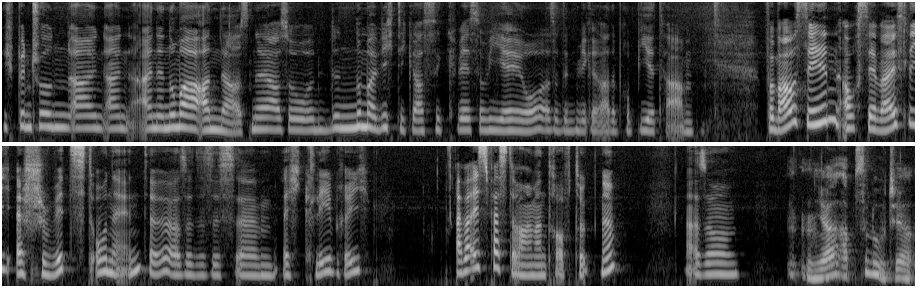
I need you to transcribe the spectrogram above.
ich bin schon ein, ein, eine Nummer anders, ne, also eine Nummer wichtiger als die Queso Viejo, also den wir gerade probiert haben. Vom Aussehen auch sehr weißlich, er schwitzt ohne Ende, also das ist ähm, echt klebrig. Aber ist fester, wenn man drauf drückt, ne? Also. Ja, absolut, ja.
